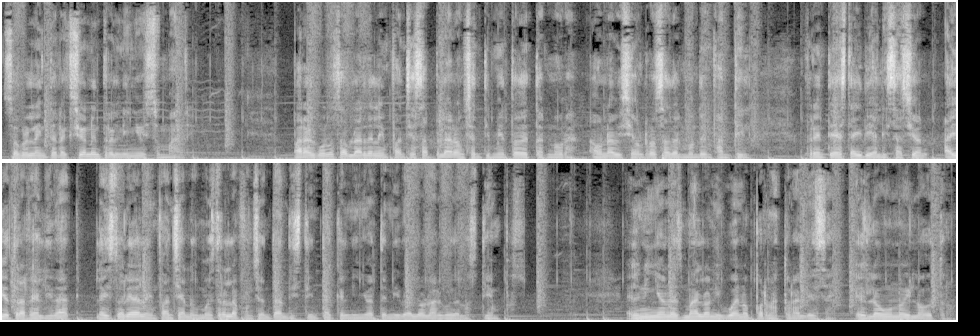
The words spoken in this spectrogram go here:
sobre la interacción entre el niño y su madre. Para algunos hablar de la infancia es apelar a un sentimiento de ternura, a una visión rosa del mundo infantil. Frente a esta idealización hay otra realidad. La historia de la infancia nos muestra la función tan distinta que el niño ha tenido a lo largo de los tiempos. El niño no es malo ni bueno por naturaleza, es lo uno y lo otro.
